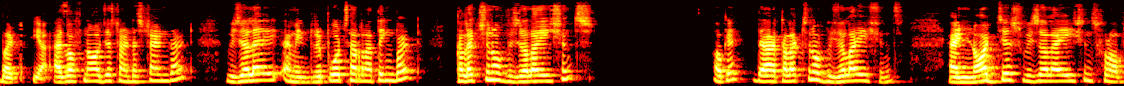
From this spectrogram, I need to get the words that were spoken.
But yeah, as of now, just understand that visualize, I mean, reports are nothing but collection of visualizations. Okay, they are collection of visualizations and not just visualizations from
